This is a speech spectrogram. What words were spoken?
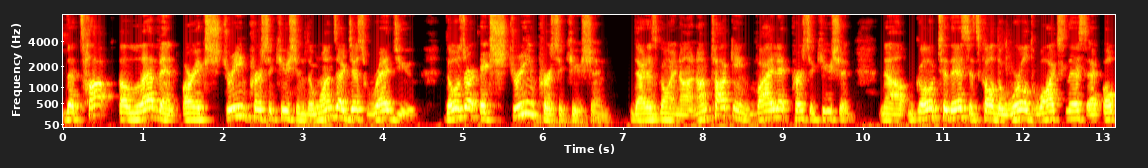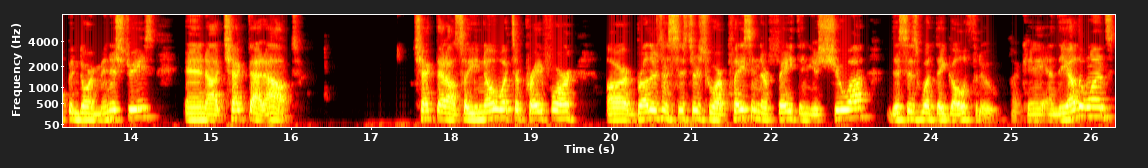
the top 11 are extreme persecution. The ones I just read you, those are extreme persecution that is going on. I'm talking violent persecution. Now, go to this. It's called the World Watch List at Open Door Ministries and uh, check that out. Check that out so you know what to pray for our brothers and sisters who are placing their faith in Yeshua, this is what they go through. Okay. And the other ones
